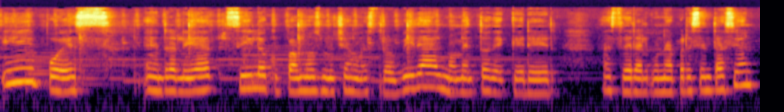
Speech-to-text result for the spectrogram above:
y pues en realidad sí lo ocupamos mucho en nuestra vida al momento de querer hacer alguna presentación.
